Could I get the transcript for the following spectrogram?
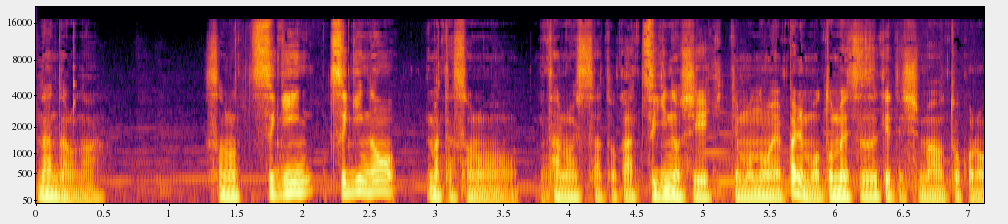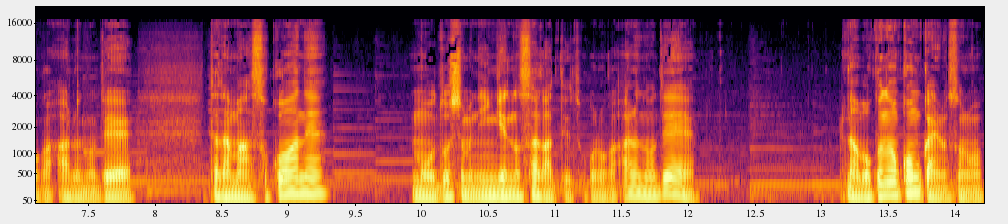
なんだろうな。その次次のまたその楽しさとか次の刺激ってものをやっぱり求め続けてしまうところがあるのでただまあそこはねもうどうしても人間の差がっていうところがあるので、まあ、僕の今回のその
